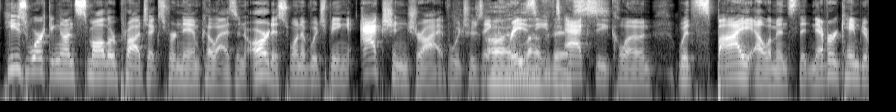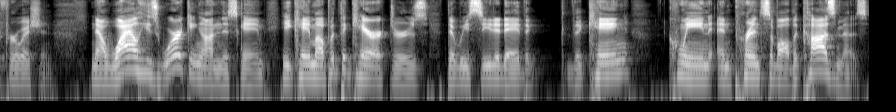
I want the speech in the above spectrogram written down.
he's working on smaller projects for Namco as an artist, one of which being Action Drive, which was a Oh, crazy taxi clone with spy elements that never came to fruition. Now, while he's working on this game, he came up with the characters that we see today the, the king, queen, and prince of all the cosmos.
